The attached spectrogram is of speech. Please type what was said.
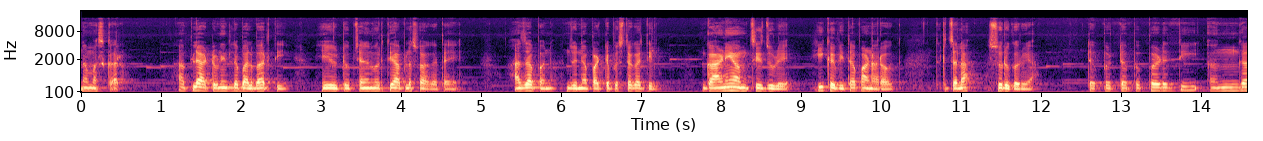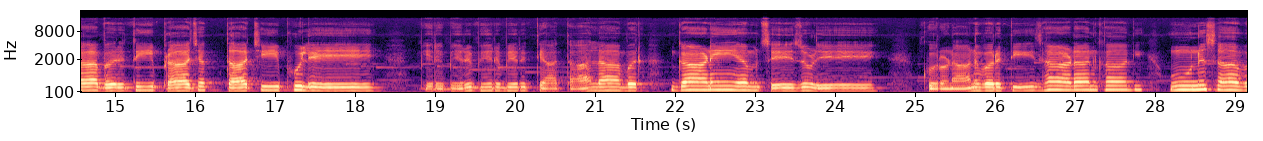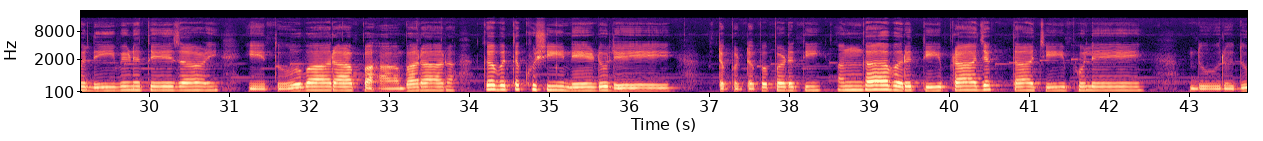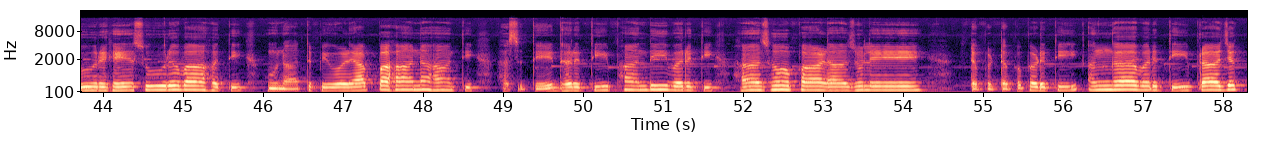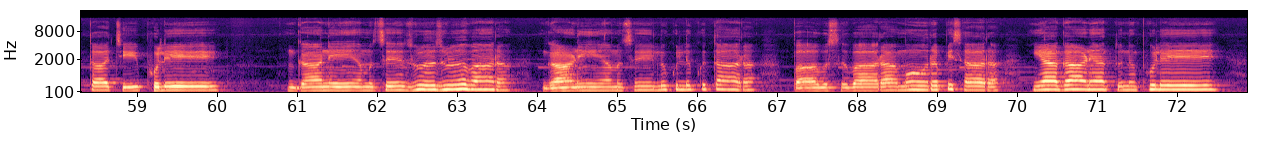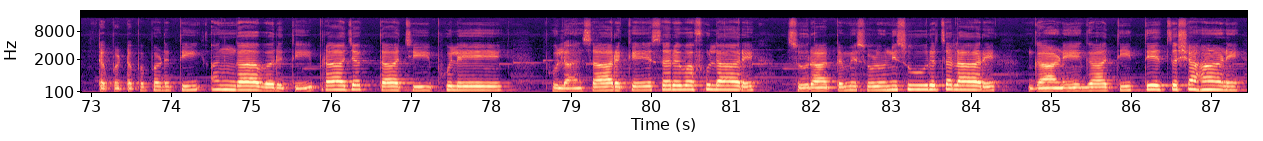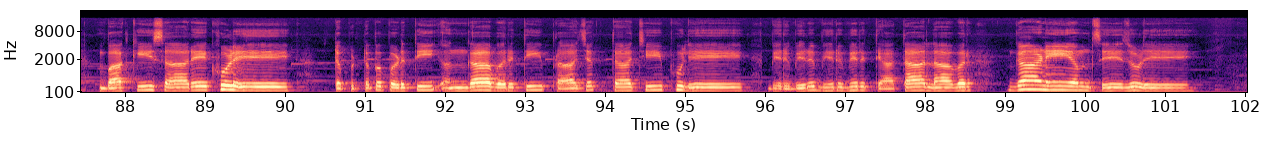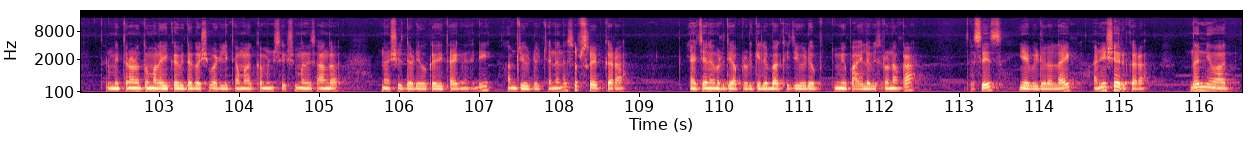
नमस्कार. आपल्या आठवणीतलं बालभारती हे यूट्यूब चॅनलवरती आपलं स्वागत आहे. आज आपण जुन्या पाठ्यपुस्तकातील गाणे आमचे जुळे ही कविता पाहणार आहोत. तर चला सुरू करूया. टप टप पडती अंगावरती प्राजक्ताची फुले. भिर भिर भिर भिर त्या तालावर गाणे आमचे जुळे. कुरणांवरती झाडांखाली ऊन सावली विणते जाळे. येतो वारा पहा भरारा कवत खुशीने डुले. टपटप पडती अंगावरती प्राजक्ताची फुले. दूर दूर हे सूर वाहती उन्हात पिवळ्या पहा हाती हसते धरती फांदीवरती हा झोपाळा झुले. टप टप पडती अंगावरती प्राजक्ताची फुले. गाणे आमचे झुळझुळ वारा गाणे आमचे लुकलुक तारा पाऊस वारा मोर पिसारा या गाण्यातून फुले. टप टप पडती अंगावरती प्राजक्ताची फुले. फुलांसारखे सर्व फुलारे सुरात मिसळून सूर चलारे गाणे गाती तेच शहाणे बाकी सारे खुळे. टप टप पडती अंगावरती प्राजक्ताची फुले. भिरभिर भिरभिर त्या तालावर गाणे आमचे जुळे. तर मित्रांनो तुम्हाला ही कविता कशी वाटली ते आम्हाला कमेंट सेक्शनमध्ये सांगा. नशीच धडे व कविता ऐकण्यासाठी आमच्या यूट्यूब चॅनलला सबस्क्राईब करा. या चॅनलवरती अपलोड केले बाकीचे व्हिडिओ तुम्ही पाहायला विसरू नका. तसेच या व्हिडिओला लाईक आणि शेअर करा. धन्यवाद.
